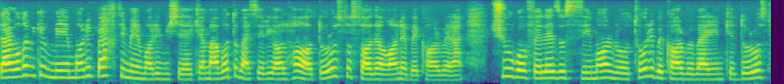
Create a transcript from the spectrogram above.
در واقع میگه معماری وقتی معماری میشه که مواد و متریال ها درست و صادقانه به کار برن. چوب و فلز و سیمان رو طوری به کار ببریم که درست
